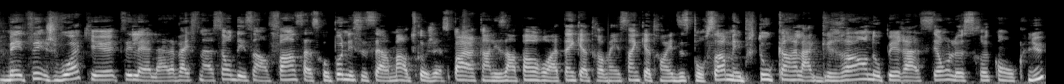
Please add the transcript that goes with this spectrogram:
mais tu sais, je vois que tu sais la, la, la vaccination des enfants, ça sera pas nécessairement, en tout cas j'espère, quand les enfants auront atteint 85-90 mais plutôt quand la grande opération là, sera conclue.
